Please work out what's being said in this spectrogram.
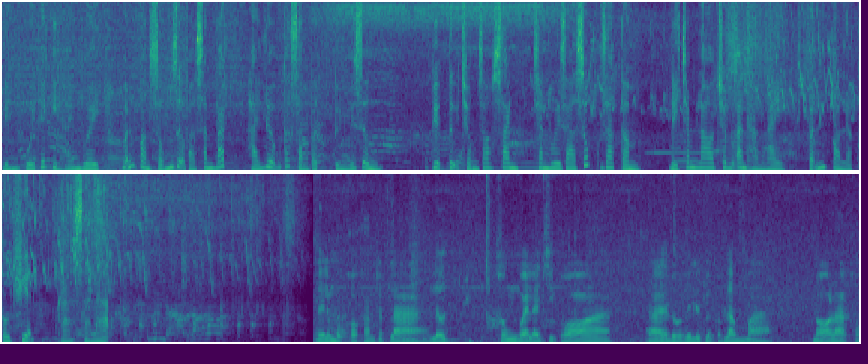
đến cuối thế kỷ 20 vẫn còn sống dựa vào săn bắt, hái lượm các sản vật từ núi rừng. Việc tự trồng rau xanh, chăn nuôi gia súc, gia cầm để chăm lo cho bữa ăn hàng ngày vẫn còn là câu chuyện khá xa lạ. Đây là một khó khăn rất là lớn, không phải là chỉ có à, đối với lực lượng kiểm lâm mà nó là có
